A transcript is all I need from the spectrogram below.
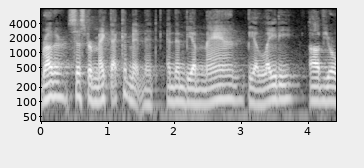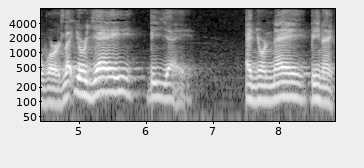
Brother, sister, make that commitment and then be a man, be a lady of your word. Let your yea be yea and your nay be nay.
